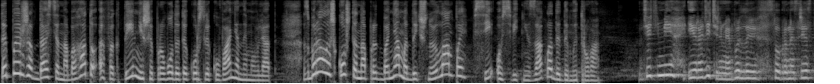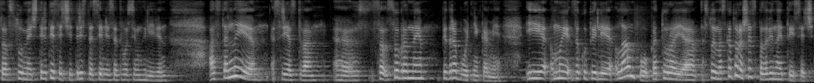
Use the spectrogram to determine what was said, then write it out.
Тепер же вдасться набагато ефективніше проводити курс лікування немовлят. Збирали ж кошти на придбання медичної лампи всі освітні заклади Димитрова. Детьми и родителями были собраны средства в сумме 4378 гривен. Остальные средства э, со- собраны педработниками. И мы закупили лампу, которая, стоимость которой 6,5 тысяч.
